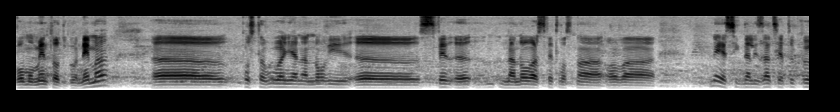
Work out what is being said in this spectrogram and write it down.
во моментот го нема, поставување на нови на нова светлосна ова не е сигнализација, туку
